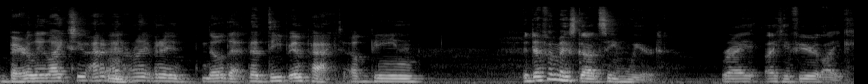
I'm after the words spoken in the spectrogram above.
barely likes you. I don't, I Mm. don't even know that the deep impact of being. It definitely makes God seem weird, right? Like if you're like,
